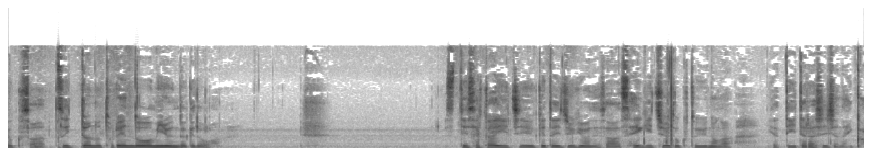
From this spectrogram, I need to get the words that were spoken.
よくさツイッターのトレンドを見るんだけどで世界一受けたい授業でさ正義中毒というのがやっていたらしいじゃないか。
